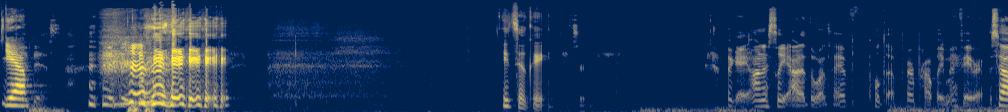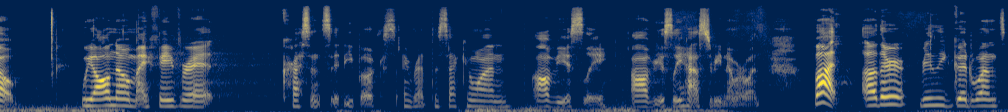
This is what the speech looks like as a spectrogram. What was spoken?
Yeah. It is. it's okay. Okay. Honestly, out of the ones I have pulled up are probably my favorite. So, we all know my favorite Crescent City books. I read the second one, obviously. Obviously has to be number one. But other really good ones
